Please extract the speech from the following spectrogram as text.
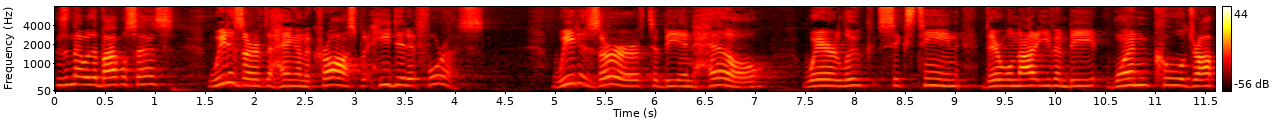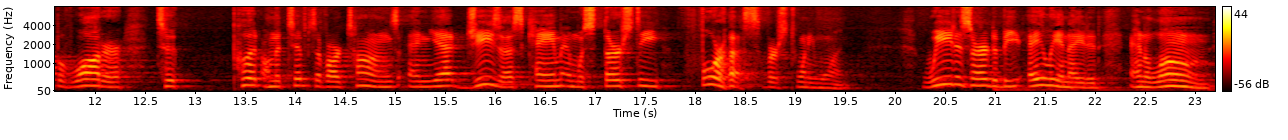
Isn't that what the Bible says? We deserve to hang on the cross, but he did it for us. We deserve to be in hell where Luke 16, there will not even be one cool drop of water to put on the tips of our tongues, and yet Jesus came and was thirsty for us, verse 21. We deserve to be alienated and alone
